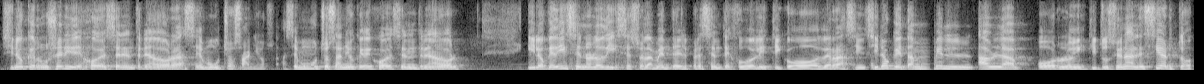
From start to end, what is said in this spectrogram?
sino que Ruggeri dejó de ser entrenador hace muchos años. Hace muchos años que dejó de ser entrenador. Y lo que dice no lo dice solamente el presente futbolístico de Racing, sino que también habla por lo institucional, es cierto.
